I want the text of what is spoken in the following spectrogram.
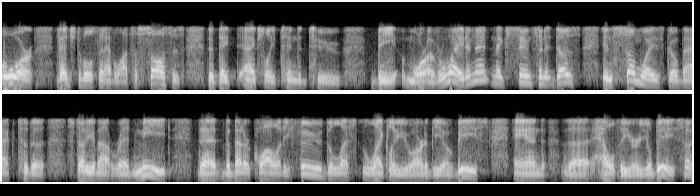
or vegetables that have lots of sauces that they actually tended to be more overweight. And that makes sense, and it does in some ways go back to the study about red meat that the better quality food, the less likely you are to be obese and the healthier you'll be. So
